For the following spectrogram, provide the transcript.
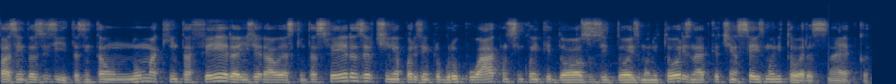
fazendo as visitas. Então, numa quinta-feira, em geral é as quintas-feiras, eu tinha, por exemplo, o grupo A com 50 idosos e dois monitores, na época eu tinha seis monitoras, na época.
